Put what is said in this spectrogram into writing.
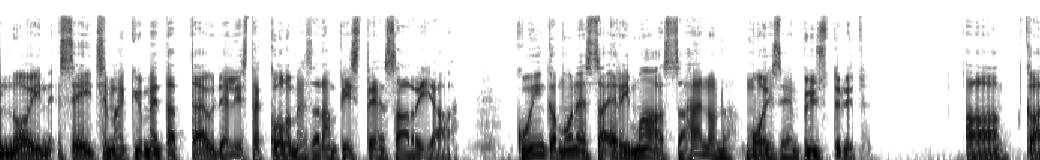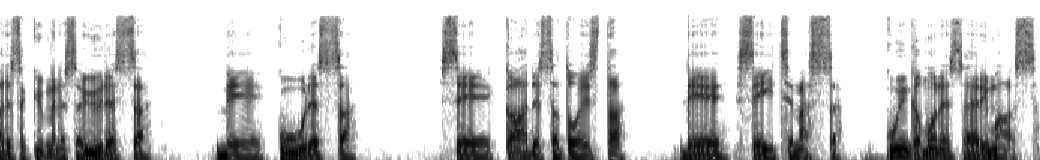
noin 70 täydellistä 300 pisteen sarjaa. Kuinka monessa eri maassa hän on moiseen pystynyt? A. 21, B. 6, C. 12, D. 7. Kuinka monessa eri maassa?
